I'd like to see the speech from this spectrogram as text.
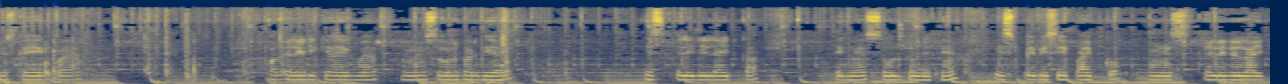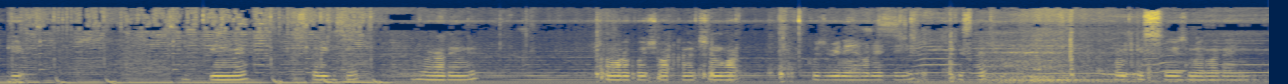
स्विच का एक वायर और एलईडी का एक वायर हमने सोल्ड कर दिया है। इस एलईडी लाइट का एक वायर सोल्ड कर लेते हैं। इस पीवीसी पाइप को हम इस एलईडी लाइट की पिन में इस तरीके से लगा देंगे। हमारा कोई शॉर्ट कनेक्शन कुछ भी नहीं होने चाहिए। इससे हम इस स्विच में लगाएँगे।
